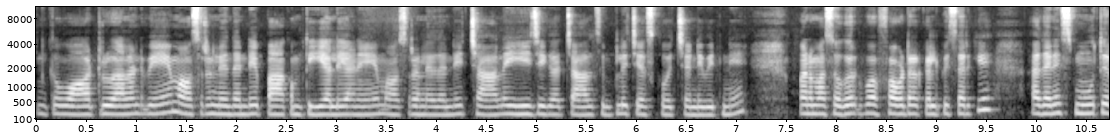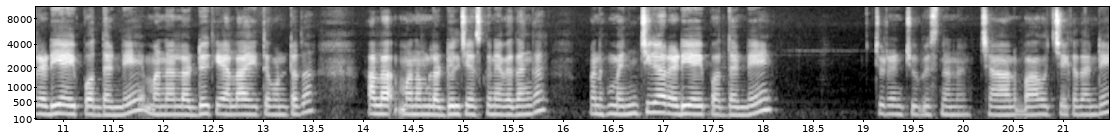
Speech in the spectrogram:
ఇంకా వాటర్ అలాంటివి ఏం అవసరం లేదండి. పాకం తీయాలి అని ఏం అవసరం లేదండి. చాలా ఈజీగా చాలా సింపుల్గా చేసుకోవచ్చండి వీటిని. మనం ఆ షుగర్ పౌడర్ కలిపేసరికి అదని స్మూత్ రెడీ అయిపోద్దండి. మన లడ్డూకి ఎలా అయితే ఉంటుందో అలా మనం లడ్డూలు చేసుకునే విధంగా మనకు మంచిగా రెడీ అయిపోద్దండి. చూడండి చూపిస్తున్నాను. చాలా బాగా వచ్చాయి కదండి.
